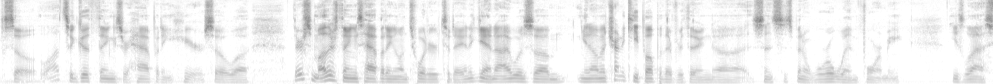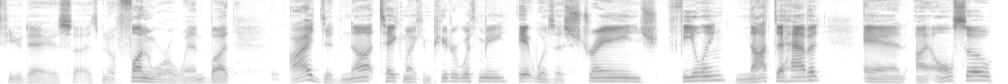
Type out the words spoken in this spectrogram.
So lots of good things are happening here. So uh, there's some other things happening on Twitter today. And again, I was, um, you know, I'm trying to keep up with everything uh, since it's been a whirlwind for me these last few days. Uh, it's been a fun whirlwind, but I did not take my computer with me. It was a strange feeling not to have it. And I also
